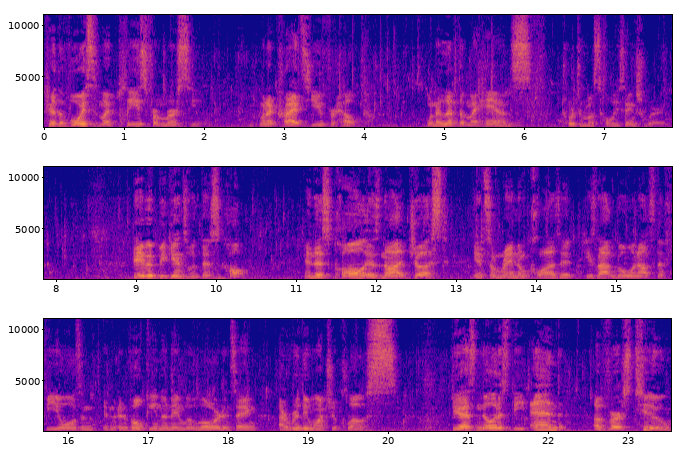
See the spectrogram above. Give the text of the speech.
Hear the voice of my pleas for mercy when I cry to you for help, when I lift up my hands towards your most holy sanctuary. David begins with this call. And this call is not just in some random closet. He's not going out to the fields and, and invoking the name of the Lord and saying, I really want you close. If you guys notice the end of verse 2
